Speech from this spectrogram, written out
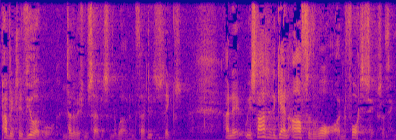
publicly viewable mm. television service in the world in 36. And it, we started again after the war in 46, I think.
